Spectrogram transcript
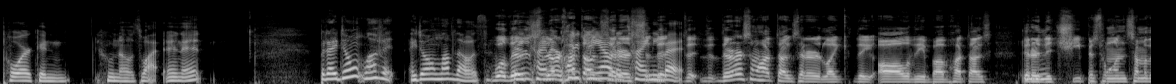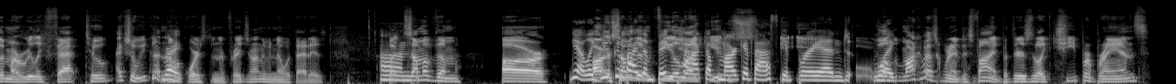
pork and who knows what in it. But I don't love it. I don't love those. Well, there's there are hot dogs that are tiny that- bit. that- there are some hot dogs that are like the all of the above hot dogs that are the cheapest ones. Some of them are really fat too. Actually, we've got Mm-hmm. Right. Um, knockwurst in the fridge. I don't even know what that is. But some of them are yeah, like are- you can buy the big pack like of Market Basket brand, Well, like the Market Basket brand is fine, but there's like cheaper brands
